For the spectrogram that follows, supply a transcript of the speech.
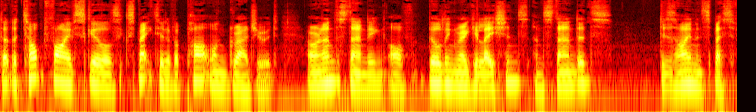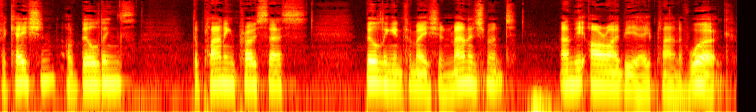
that the top five skills expected of a Part 1 graduate are an understanding of building regulations and standards, design and specification of buildings, the planning process, building information management, and the RIBA plan of work.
